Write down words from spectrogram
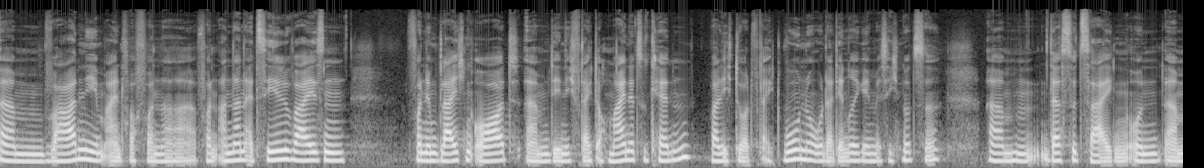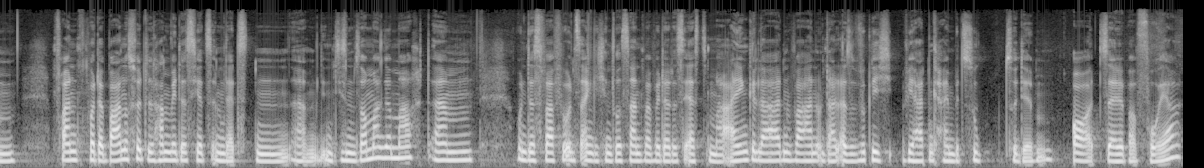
ähm, Wahrnehmen einfach von, einer, von anderen Erzählweisen von dem gleichen Ort, ähm, den ich vielleicht auch meine zu kennen, weil ich dort vielleicht wohne oder den regelmäßig nutze, ähm, das zu zeigen. Und ähm, Frankfurter Bahnhofsviertel haben wir das jetzt im letzten, ähm, in diesem Sommer gemacht. Ähm, und das war für uns eigentlich interessant, weil wir da das erste Mal eingeladen waren und dann also wirklich, wir hatten keinen Bezug zu dem Ort selber vorher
